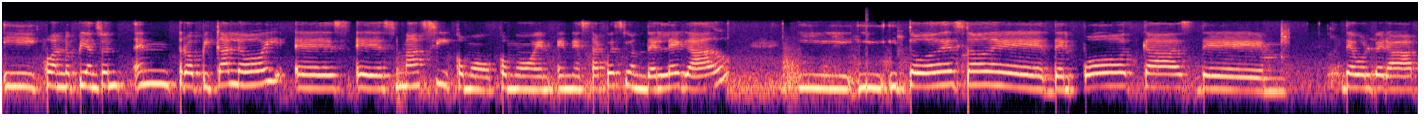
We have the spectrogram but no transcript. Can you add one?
y cuando pienso en, en Tropical hoy, es, más sí, como, como en, en esta cuestión del legado y, todo esto de, del podcast, de, de volver a,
